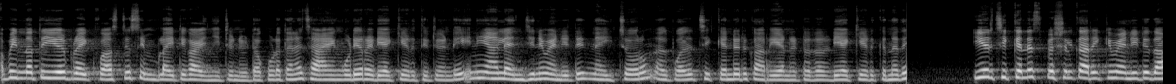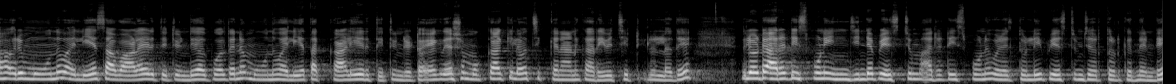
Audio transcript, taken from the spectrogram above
അപ്പോൾ ഇന്നത്തെ ഈ ഒരു ബ്രേക്ക്ഫാസ്റ്റ് സിമ്പിളായിട്ട് കഴിഞ്ഞിട്ടുണ്ട് കേട്ടോ. കൂടെ തന്നെ ചായയും കൂടി റെഡിയാക്കി എടുത്തിട്ടുണ്ട്. ഇനി ഞാൻ ലഞ്ചിന് വേണ്ടിയിട്ട് നെയ്ച്ചോറും അതുപോലെ ചിക്കന്റെ ഒരു കറിയാണ് കേട്ടോ റെഡിയാക്കി എടുക്കുന്നത്. ഈ ഒരു ചിക്കന്റെ സ്പെഷ്യൽ കറിക്ക് വേണ്ടിയിട്ട് ഇതാ ഒരു മൂന്ന് വലിയ സവാള എടുത്തിട്ടുണ്ട്. അതുപോലെ തന്നെ മൂന്ന് വലിയ തക്കാളി എടുത്തിട്ടുണ്ട് കേട്ടോ. ഏകദേശം മുക്കാൽ കിലോ ചിക്കനാണ് കറി വെച്ചിട്ടുള്ളത്. ഇതിലോട്ട് അര ടീസ്പൂൺ ഇഞ്ചിന്റെ പേസ്റ്റും അര ടീസ്പൂൺ വെളുത്തുള്ളി പേസ്റ്റും ചേർത്ത് കൊടുക്കുന്നുണ്ട്.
